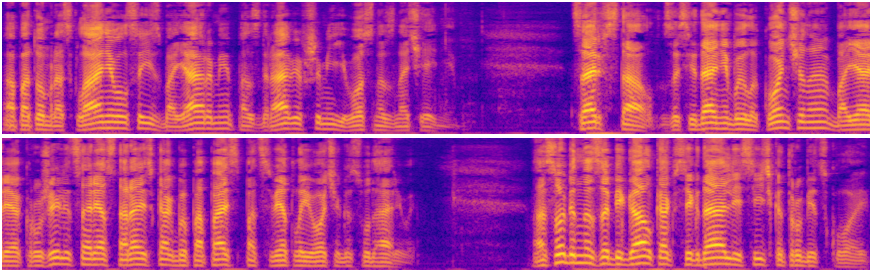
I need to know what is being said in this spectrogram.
а потом раскланивался и с боярами, поздравившими его с назначением. Царь встал. Заседание было кончено, бояре окружили царя, стараясь как бы попасть под светлые очи государевы. Особенно забегал, как всегда, лисичка Трубецкой.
